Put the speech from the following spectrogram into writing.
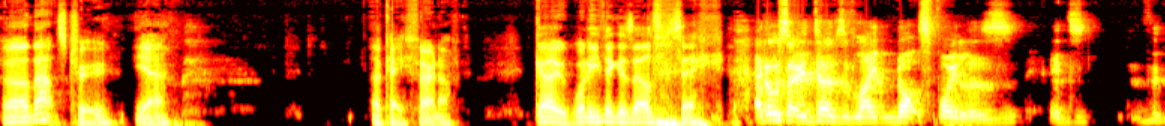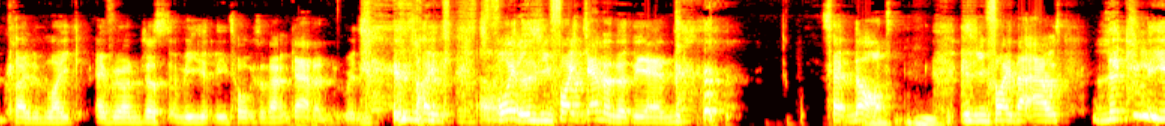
Uh, that's true. Yeah. Okay, fair enough. Go. What do you think of Zelda Sick? And also, in terms of like not spoilers, it's kind of like everyone just immediately talks about Ganon, which is like Oh, spoilers. You fight Ganon at the end, except not because you find that out literally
